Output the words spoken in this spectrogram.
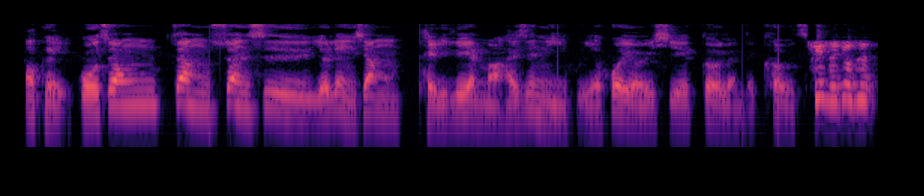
OK，国中这样算是有点像陪练吗？还是你也会有一些个人的课程？其实就是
